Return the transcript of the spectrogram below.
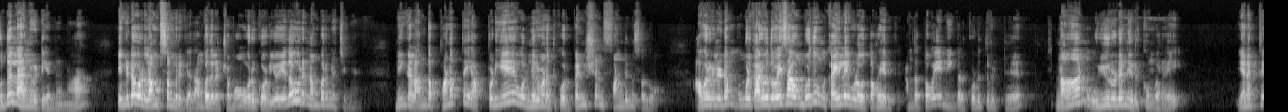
முதல் ஆனுவிட்டி என்னென்னா எங்கிட்ட ஒரு லம்சம் இருக்குது அது ஐம்பது லட்சமோ ஒரு கோடியோ ஏதோ ஒரு நம்பர்னு வச்சுங்க. நீங்கள் அந்த பணத்தை அப்படியே ஒரு நிறுவனத்துக்கு ஒரு பென்ஷன் ஃபண்டுன்னு சொல்லுவோம். அவர்களிடம் உங்களுக்கு அறுபது வயசாகும்போது உங்கள் கையில் இவ்வளவு தொகை இருக்குது அந்த தொகையை நீங்கள் கொடுத்து விட்டு நான் உயிருடன் இருக்கும் வரை எனக்கு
